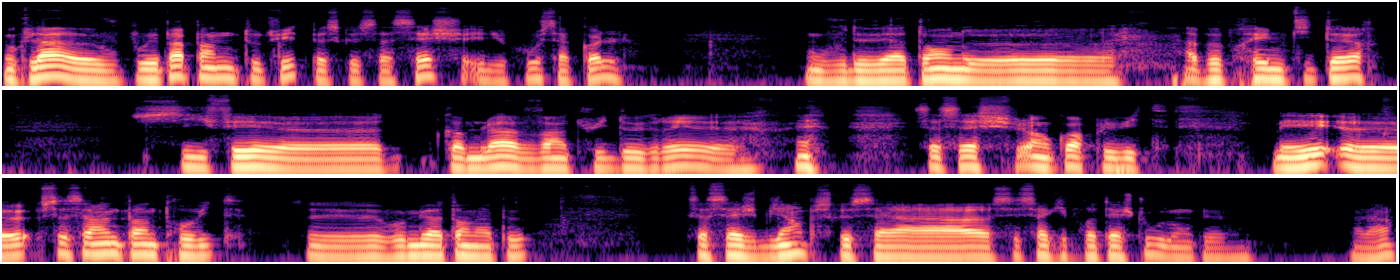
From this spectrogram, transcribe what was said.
Donc là, euh, vous pouvez pas peindre tout de suite parce que ça sèche et du coup, ça colle. Donc vous devez attendre à peu près une petite heure. S'il fait comme là 28 degrés, ça sèche encore plus vite. Mais ça sert à rien de peindre trop vite. Vaut mieux attendre un peu. Que ça sèche bien parce que ça, c'est ça qui protège tout. Donc voilà.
